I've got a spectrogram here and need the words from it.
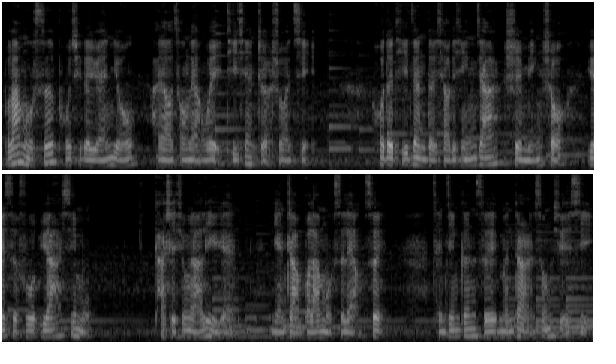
布拉姆斯谱曲的缘由，还要从两位提献者说起。获得提赠的小提琴家是名手约瑟夫·约阿西姆，他是匈牙利人，年长勃拉姆斯两岁，曾经跟随门德尔松学习，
